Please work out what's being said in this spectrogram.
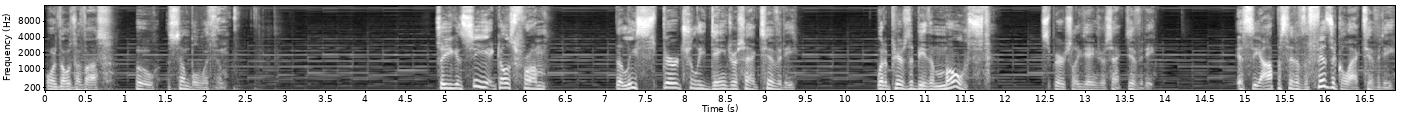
or those of us who assemble with them. So you can see it goes from the least spiritually dangerous activity, what appears to be the most spiritually dangerous activity. It's the opposite of the physical activity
